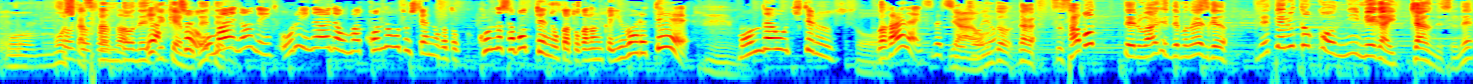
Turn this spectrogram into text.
もう、もしか三度寝事件も出てる。お前なんで、俺いない間お前こんなことしてんのかとか、こんなサボってんのかとかなんか言われて、うん問題起きてる、わからない。すべていや。本当だから、サボってるわけでもないですけど、寝てるとこに目がいっちゃうんですよね。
